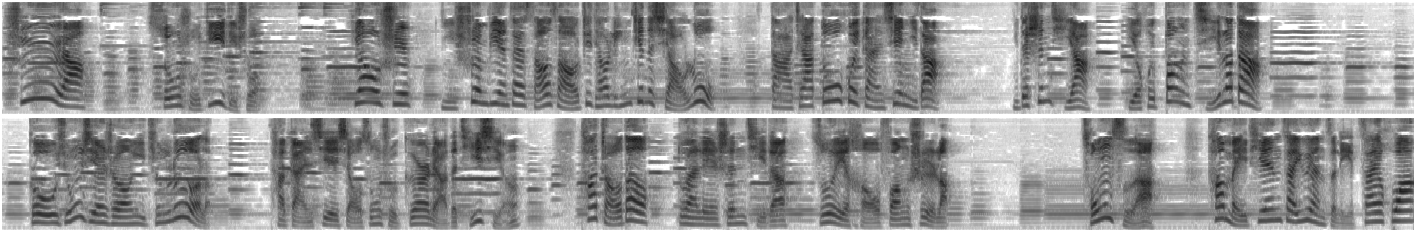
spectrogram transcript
是啊，松鼠弟弟说，要是你顺便再扫扫这条林间的小路，大家都会感谢你的，你的身体啊也会棒极了的。狗熊先生一听乐了，他感谢小松鼠哥俩的提醒。他找到锻炼身体的最好方式了。从此啊，他每天在院子里栽花、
